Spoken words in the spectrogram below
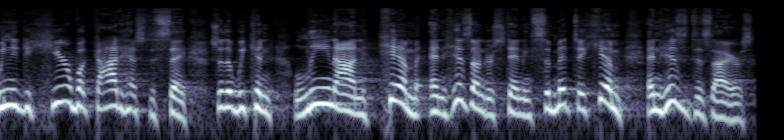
We need to hear what God has to say so that we can lean on Him and His understanding, submit to Him and His desires.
